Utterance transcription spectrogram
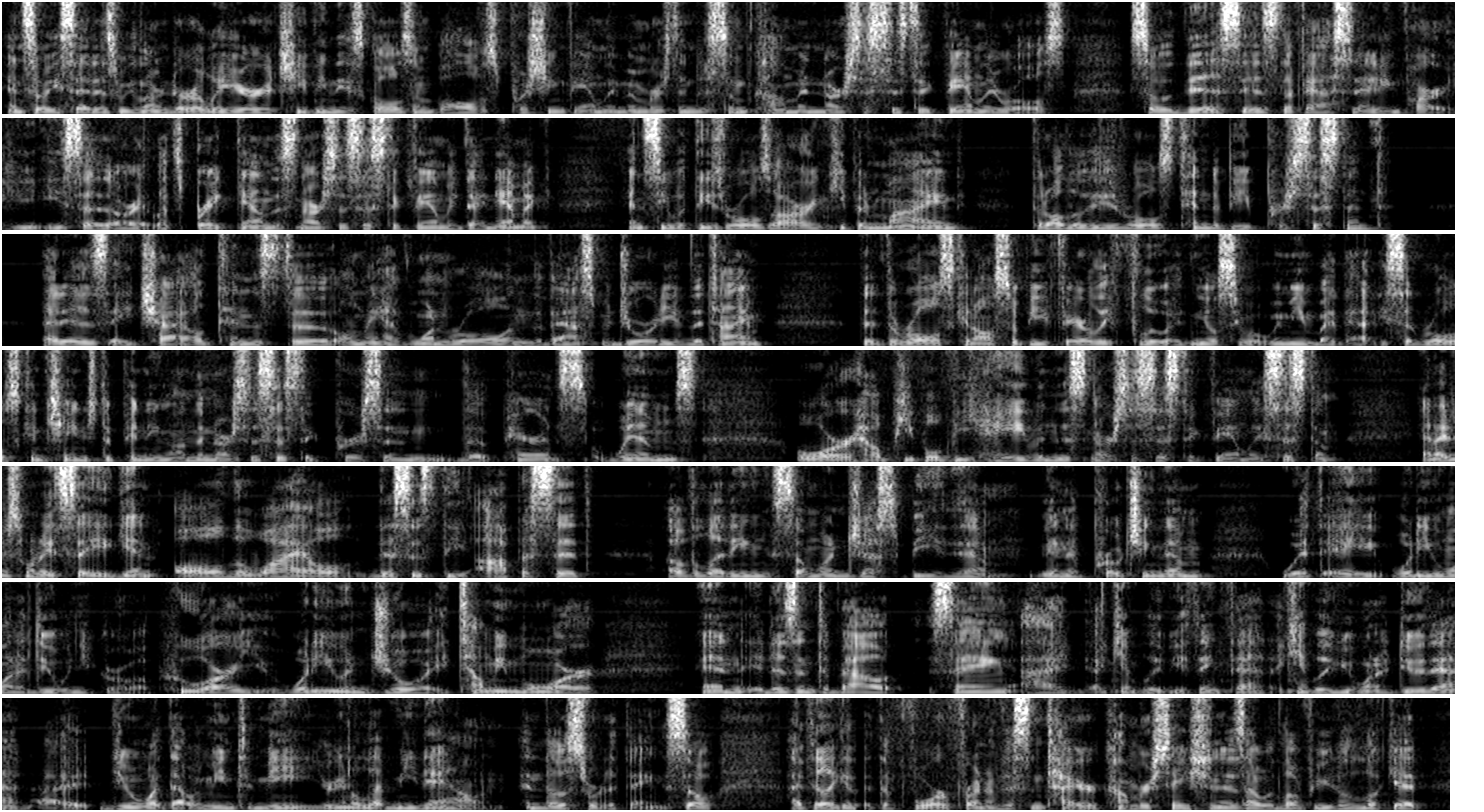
And so he said, as we learned earlier, achieving these goals involves pushing family members into some common narcissistic family roles. So this is the fascinating part. He, he said, all right, let's break down this narcissistic family dynamic and see what these roles are. And keep in mind that although these roles tend to be persistent, that is, a child tends to only have one role in the vast majority of the time, that the roles can also be fairly fluid. And you'll see what we mean by that. He said roles can change depending on the narcissistic person, the parent's whims, or how people behave in this narcissistic family system. And I just want to say again, all the while, this is the opposite of letting someone just be them and approaching them with a, what do you want to do when you grow up? Who are you? What do you enjoy? Tell me more and it isn't about saying, I, I can't believe you think that. I can't believe you want to do that. I, do you know what that would mean to me? You're going to let me down and those sort of things. So I feel like at the forefront of this entire conversation is I would love for you to look at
